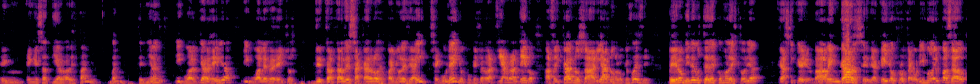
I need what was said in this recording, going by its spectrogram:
en, esa tierra de España. Bueno, tenían, igual que Argelia, iguales derechos de tratar de sacar a los españoles de ahí, según ellos, porque esa era la tierra de los africanos, saharianos, lo que fuese. Pero miren ustedes cómo la historia casi que va a vengarse de aquellos protagonismos del pasado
